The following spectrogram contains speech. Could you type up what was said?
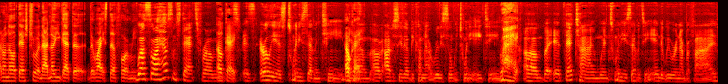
I don't know if that's true or not. I know you got the the right stuff for me. Well, so I have some stats from Okay. as, as early as 2017. Okay. And, um, obviously, they'll be coming out really soon with 2018. Right. Um, but at that time, when 2017 ended, we were number five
